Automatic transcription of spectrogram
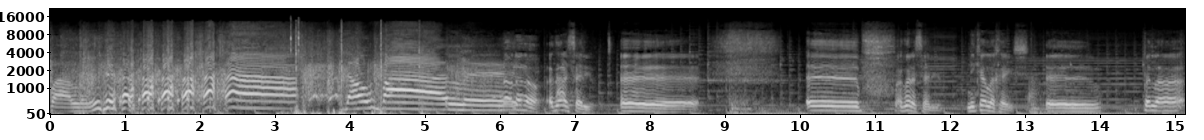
vale. não vale. Não, não, não. Agora é sério. Eh, pff, agora é sério. Micaela Reis. eh, pela,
